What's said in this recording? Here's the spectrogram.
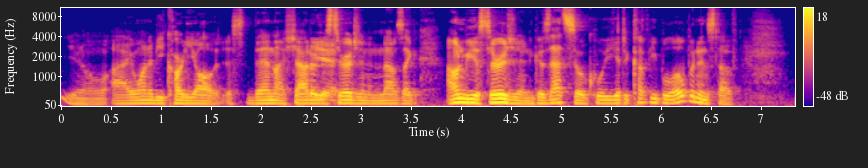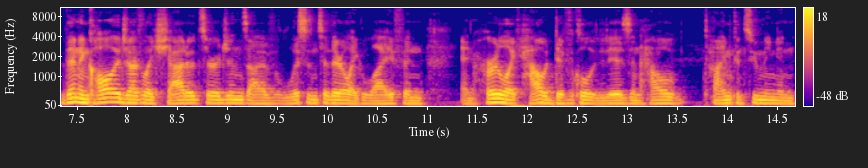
you know, I want to be cardiologist. Then I shadowed Yeah. a surgeon, and I was like, I want to be a surgeon because that's so cool. You get to cut people open and stuff. Then in college, I've like shadowed surgeons. I've listened to their like life and and heard like how difficult it is and how time consuming and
